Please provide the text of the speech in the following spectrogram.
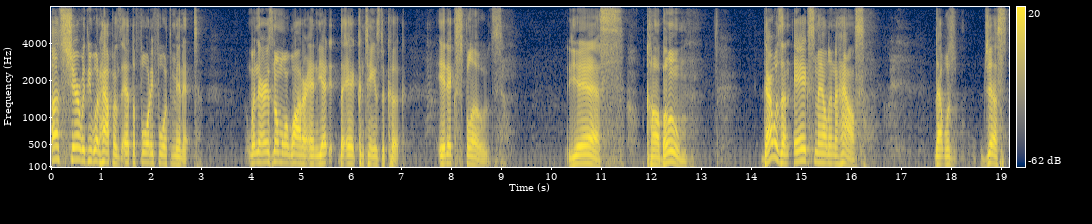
us share with you what happens at the 44th minute when there is no more water and yet the egg continues to cook. It explodes. Yes. Kaboom. There was an egg smell in the house that was just,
